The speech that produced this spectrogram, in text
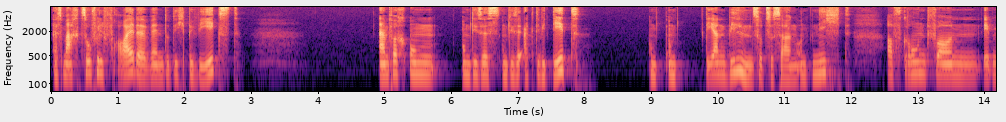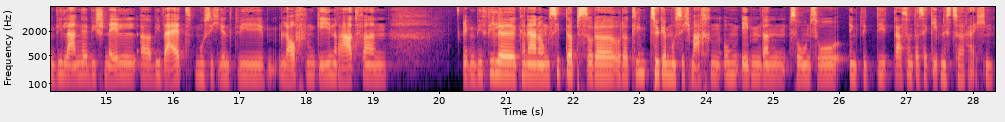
es macht so viel Freude, wenn du dich bewegst, einfach um, um dieses, um diese Aktivität um, um deren Willen sozusagen und nicht aufgrund von eben wie lange, wie schnell, äh, wie weit muss ich irgendwie laufen, gehen, Radfahren, eben wie viele, keine Ahnung, Sit-ups oder, oder Klimmzüge muss ich machen, um eben dann so und so irgendwie die, das und das Ergebnis zu erreichen.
